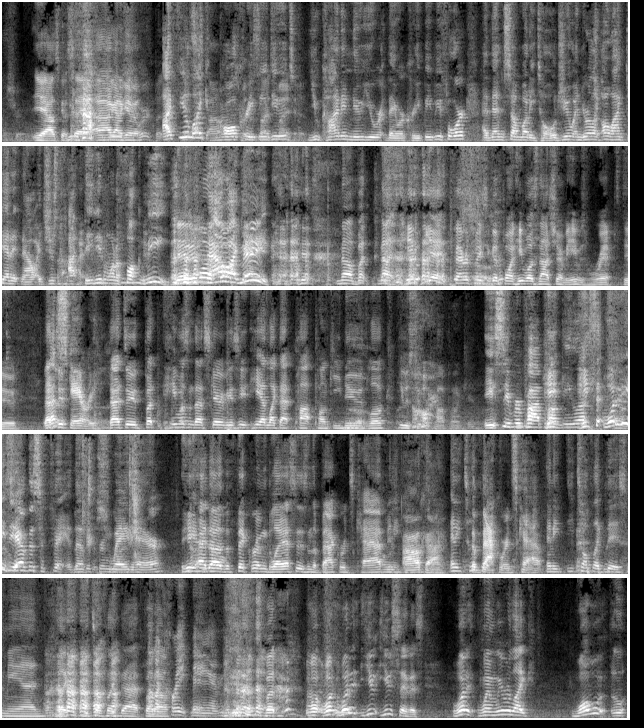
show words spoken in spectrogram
Yeah i was gonna say i, I gotta give it short, but I feel like all creepy size of my dudes, you kind of knew you were they were creepy before, and then somebody told you, and you're like, "Oh, I get it now." It's just I, they didn't want to fuck me. They didn't wanna now fuck I me. get it. no but not he yeah ferris makes a good point he was not shrimpy he was ripped dude that That's dude, scary. that dude but he wasn't that scary because he, he had like that pop punky dude look He was super pop punk. Yeah. He's super pop He- punky. look. he said- what did he Does he say? have this fa- the, thick rim suede glasses. hair? he No, had uh, the thick rimmed glasses and the backwards cap and he, Oh, okay. and he The took like- backwards cap. and he, he talked like this, man. Like he talked like that. But uh, creep man. but what what what did you you say this? What when we were like, what? would-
